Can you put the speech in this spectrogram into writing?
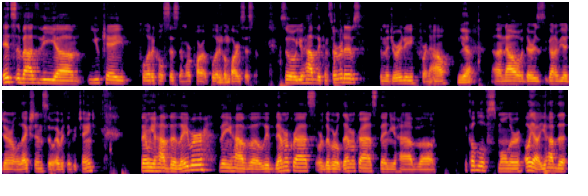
it's about the um, UK political system or par- political Mhm. party system. So you have the Conservatives, the majority for now. Yeah. Uh, now there's going to be a general election, so everything could change. Then you have the Labour. Then you have uh, Lib Democrats or Liberal Democrats. Then you have uh, a couple of smaller. Oh yeah, you have the,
